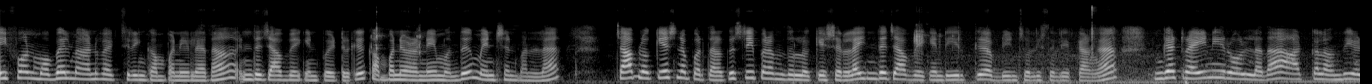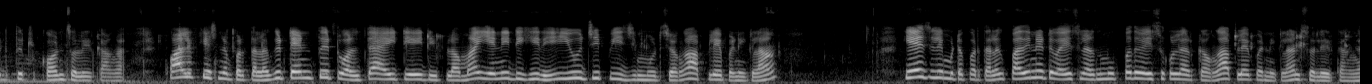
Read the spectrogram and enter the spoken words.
ஐஃபோன் மொபைல் மேனுஃபேக்சரிங் கம்பெனியில் தான் இந்த ஜாப் வேக்கன்ட் போயிட்டுருக்கு. கம்பெனியோட நேம் வந்து மென்ஷன் பண்ணல. ஜாப் லொக்கேஷனை பொறுத்தளவுக்கு ஸ்ரீபெரும்புதூர் லொக்கேஷனில் இந்த ஜாப் வேகண்ட் இருக்குது அப்படின்னு சொல்லி சொல்லியிருக்காங்க. இங்கே ட்ரைனி ரோலில் தான் ஆட்களை வந்து எடுத்துகிட்ருக்கோன்னு சொல்லியிருக்காங்க. குவாலிஃபிகேஷனை பொறுத்தளவுக்கு tenth twelfth ITI diploma any degree UG PG முடித்தவங்க அப்ளை பண்ணிக்கலாம். ஏஜ் லிமிட்டை பொறுத்தளவுக்கு பதினெட்டு வயசுலேருந்து முப்பது வயசுக்குள்ளே இருக்கவங்க அப்ளை பண்ணிக்கலாம்னு சொல்லியிருக்காங்க.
